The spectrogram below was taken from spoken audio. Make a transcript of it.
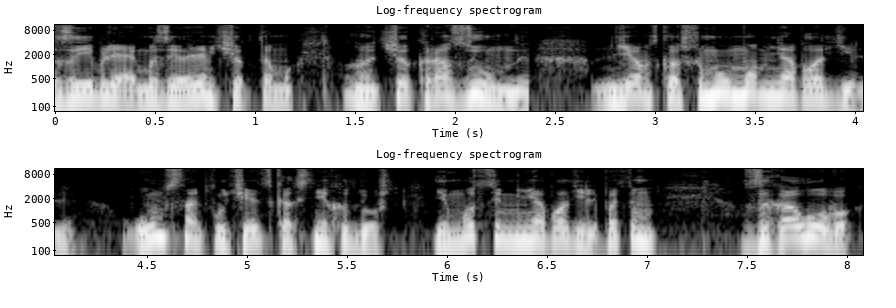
заявляем. Мы заявляем, человек, там, э, человек разумный. Я вам сказал, что мы умом не овладели. Ум с нами случается, как снег и дождь. Эмоциями не овладели. Поэтому заголовок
